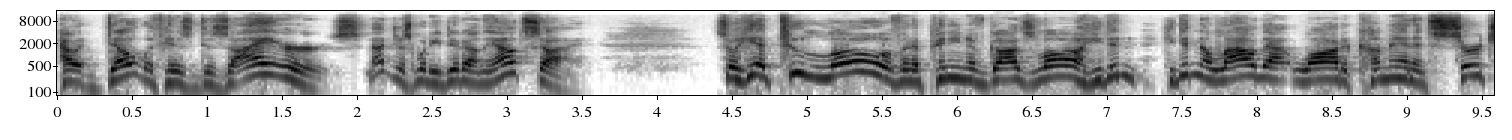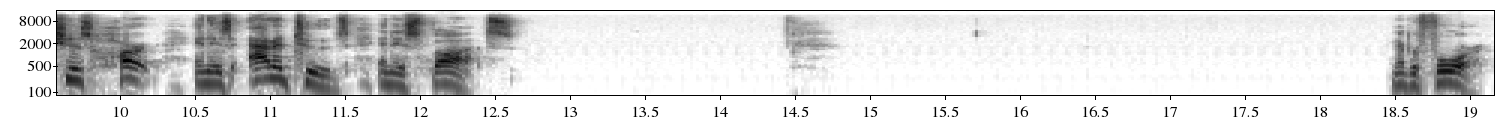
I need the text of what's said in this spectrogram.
how it dealt with his desires, not just what he did on the outside. So he had too low of an opinion of God's law. He didn't, he didn't allow that law to come in and search his heart and his attitudes and his thoughts. Number four,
